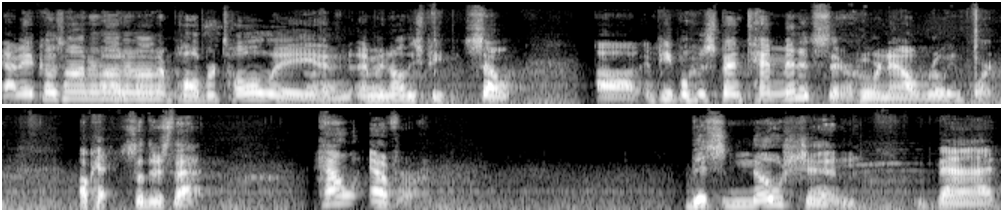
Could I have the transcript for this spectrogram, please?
I mean, it goes on and on On and on. and Paul. Bertolli, and I mean, all these people. So, uh, and people who spent ten minutes there who are now really important. Okay, so there's that. However, this notion that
